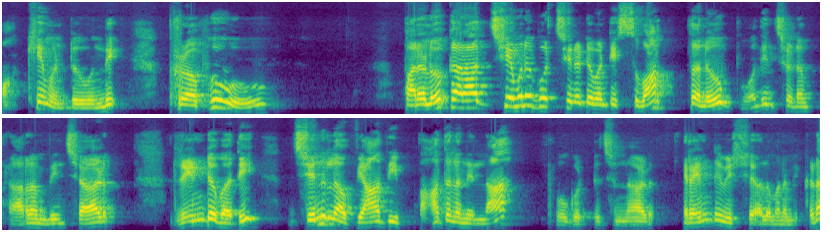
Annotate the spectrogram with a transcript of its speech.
వాక్యం అంటూ ఉంది. ప్రభువు పరలోక రాజ్యమును గూర్చినటువంటి స్వార్థను బోధించడం ప్రారంభించాడు. రెండవది జనుల వ్యాధి బాధలనెల్లా పోగొట్టుచున్నాడు. రెండు విషయాలు మనం ఇక్కడ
